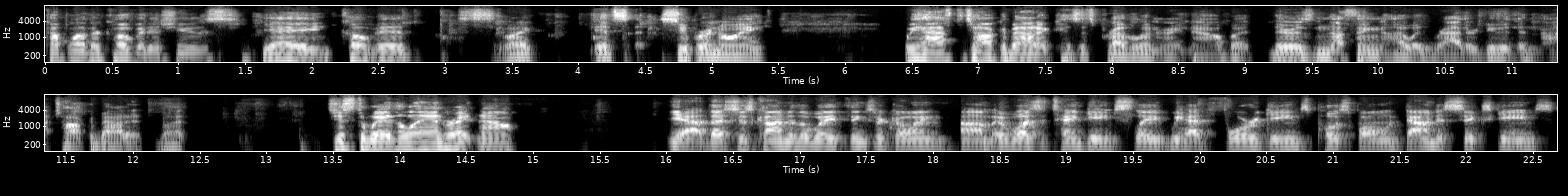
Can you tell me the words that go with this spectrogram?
couple other COVID issues. Yay, COVID. It's like it's super annoying. We have to talk about it because it's prevalent right now, but there is nothing I would rather do than not talk about it. But just the way of the land right now. Yeah, that's just kind of the way things are going. Um, it was a 10 game slate. We had four games postponed down to six games.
